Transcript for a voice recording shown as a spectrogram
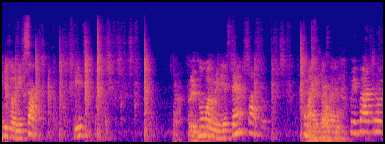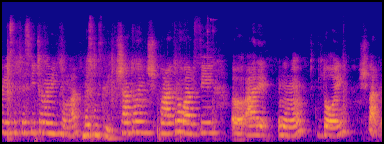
divizori, exact. Știți? Da, 3 Numărul este? 4. Cum ai Egal ajuns cu- la Păi 4 este trebuie să fie cel mai mic număr. Vezi cum scrii. Și atunci 4 ar fi, uh, are 1, 2 și 4.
